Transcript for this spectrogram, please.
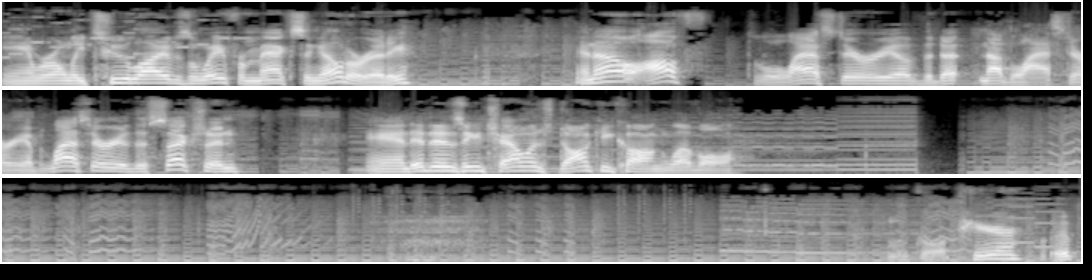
And we're only two lives away from maxing out already. And now off to the last area of the, not the last area, but last area of this section, and it is a challenge Donkey Kong level. We'll go up here. Oop.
